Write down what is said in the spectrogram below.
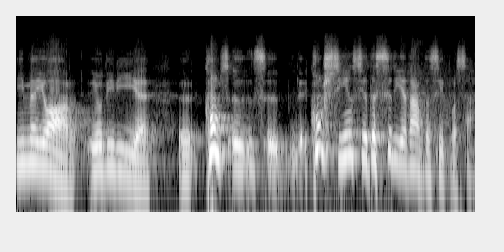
e maior, eu diria, eh, eh, consciência da seriedade da situação.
